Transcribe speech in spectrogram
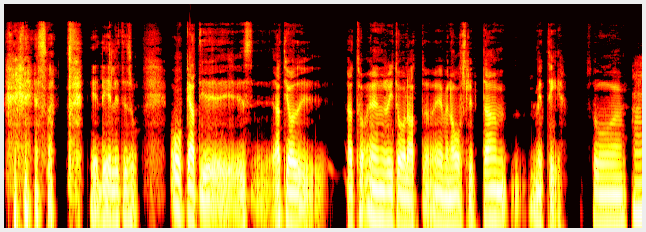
så, det, det är lite så. Och att, eh, att jag, att ha en ritual att även avsluta med te. Så, Mm.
